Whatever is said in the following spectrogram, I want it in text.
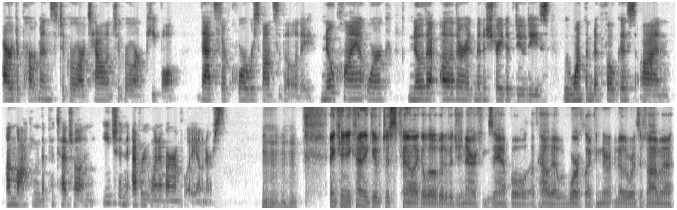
our departments, to grow our talent, to grow our people. That's their core responsibility. No client work, no the other administrative duties. We want them to focus on unlocking the potential in each and every one of our employee owners. Mm-hmm, mm-hmm. And can you kind of give just kind of like a little bit of a generic example of how that would work? Like, in, in other words, if I'm a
